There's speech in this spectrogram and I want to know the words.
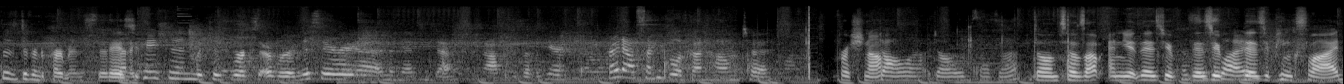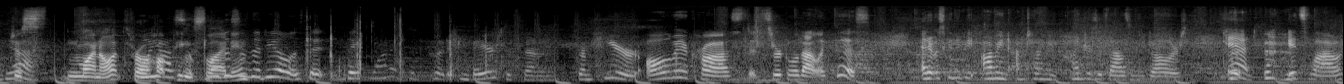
there's different departments. There's There's- sanitation, which is works over in this area, and then there's some desks and offices over here. Right now, some people have gone home to Freshen up. doll doll themselves up. doll themselves up and you, there's your there's the your slide. there's your pink slide Yeah. just why not throw Well, a hot yeah, pink so- slide well, this in is the deal is that they wanted to put a conveyor system from here all the way across that circled out like this. And it was going to be, I mean, I'm telling you, hundreds of thousands of dollars. And it's loud,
